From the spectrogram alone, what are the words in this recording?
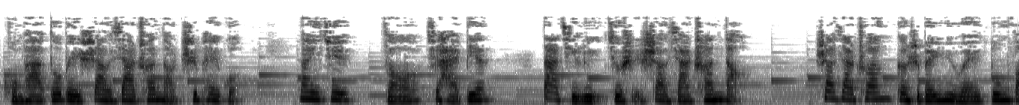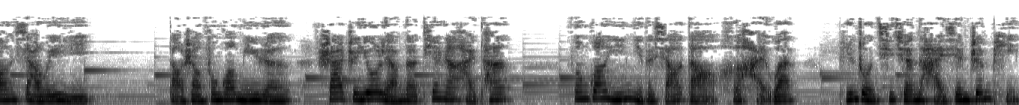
恐怕都被上下川岛支配过。那一句“走去海边”，大几率就是上下川岛。上下川更是被誉为东方夏威夷，岛上风光迷人、沙质优良的天然海滩，风光旖旎的小岛和海湾，品种齐全的海鲜珍品。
